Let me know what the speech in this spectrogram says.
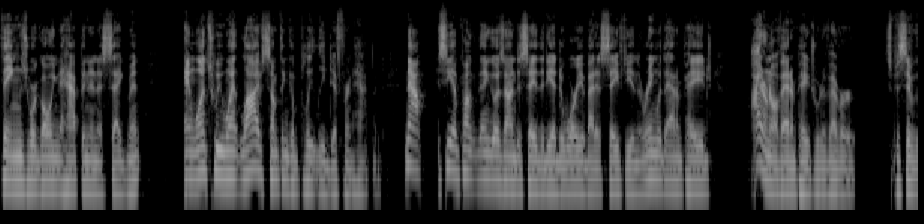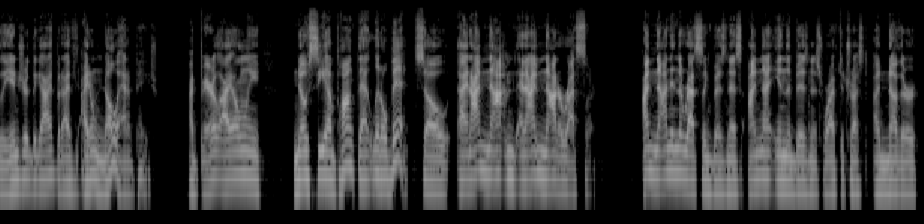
things were going to happen in a segment. And once we went live, something completely different happened. Now, CM Punk then goes on to say that he had to worry about his safety in the ring with Adam Page. I don't know if Adam Page would have ever specifically injured the guy, but I've, I don't know Adam Page. I barely, I only know CM Punk that little bit. So, and I'm not, and I'm not a wrestler. I'm not in the wrestling business. I'm not in the business where I have to trust another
